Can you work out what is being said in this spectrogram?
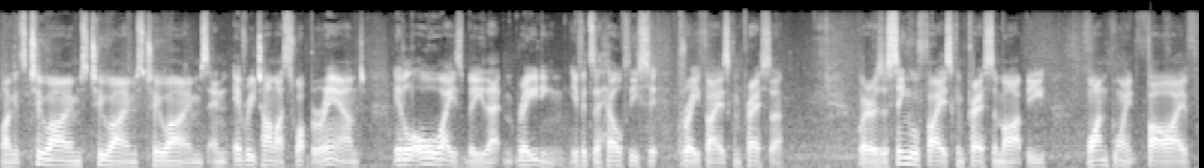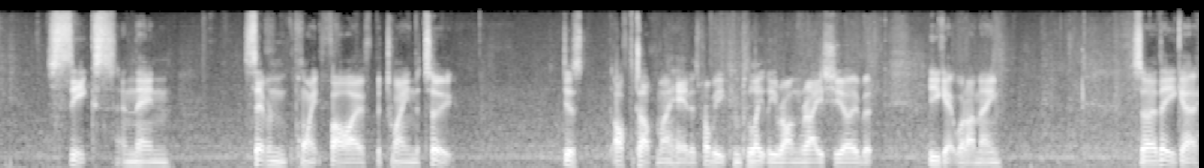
like it's 2 ohms, 2 ohms, 2 ohms, and every time I swap around, it'll always be that reading if it's a healthy three-phase compressor. Whereas a single-phase compressor might be 1.5, 6, and then 7.5 between the two. Just off the top of my head, it's probably a completely wrong ratio, but you get what I mean. So there you go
